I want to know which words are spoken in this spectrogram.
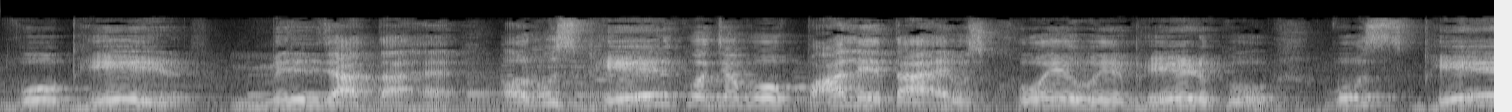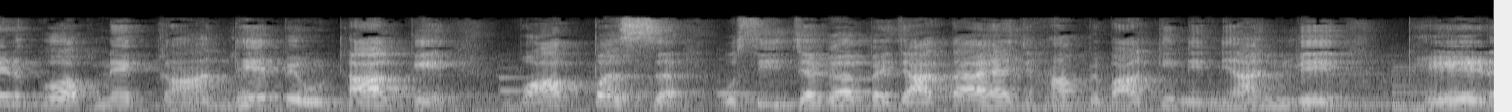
वो भेड़ मिल जाता है। और उस भेड़ को जब वो पा लेता है, उस खोए हुए भेड़ को, वो उस भेड़ को अपने कांधे पे उठा के वापस उसी जगह पे जाता है जहाँ पे बाकी निन्यानवे भेड़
